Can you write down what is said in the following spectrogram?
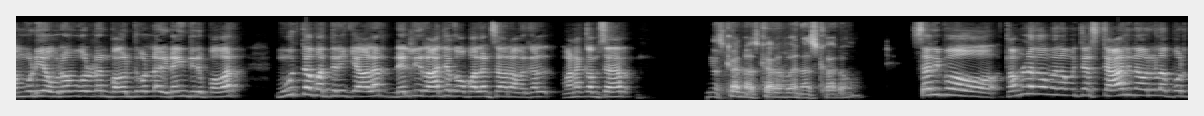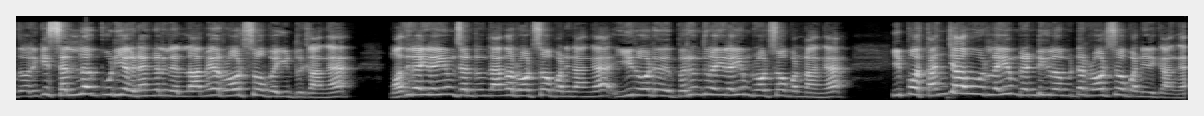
நம்முடைய உறவுகளுடன் பகிர்ந்து கொள்ள இணைந்திருப்பவர் மூத்த பத்திரிகையாளர் டெல்லி ராஜகோபாலன் சார் அவர்கள். வணக்கம் சார். நமஸ்காரம் நமஸ்காரம் நமஸ்காரம். சார் இப்போ தமிழக முதலமைச்சர் ஸ்டாலின் அவர்களை பொறுத்த வரைக்கும் செல்லக்கூடிய இடங்களில் எல்லாமே ரோட் ஷோ போய்கிட்டு இருக்காங்க. மதுரையிலையும் சென்றிருந்தாங்க ரோட் ஷோ பண்ணினாங்க. ஈரோடு பெருந்துறையிலையும் ரோட் ஷோ பண்ணாங்க. இப்போ தஞ்சாவூர்லயும் ரெண்டு கிலோமீட்டர் ரோட் ஷோ பண்ணியிருக்காங்க.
